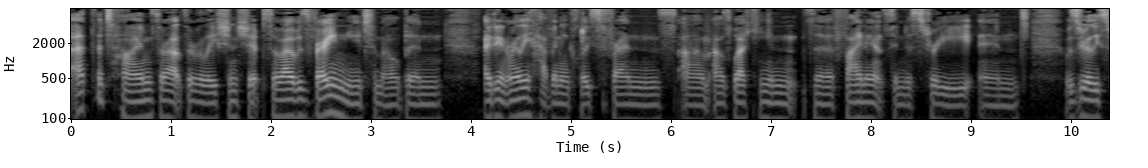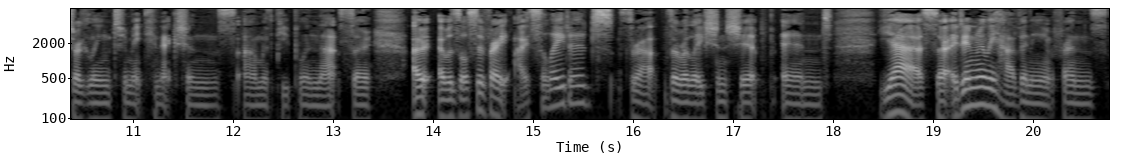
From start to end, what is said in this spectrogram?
At the time throughout the relationship, so I was very new to Melbourne. I didn't really have any close friends. Um, I was working in the finance industry and was really struggling to make connections um, with people in that. So I, I, was also very isolated throughout the relationship. And yeah, so I didn't really have any friends.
